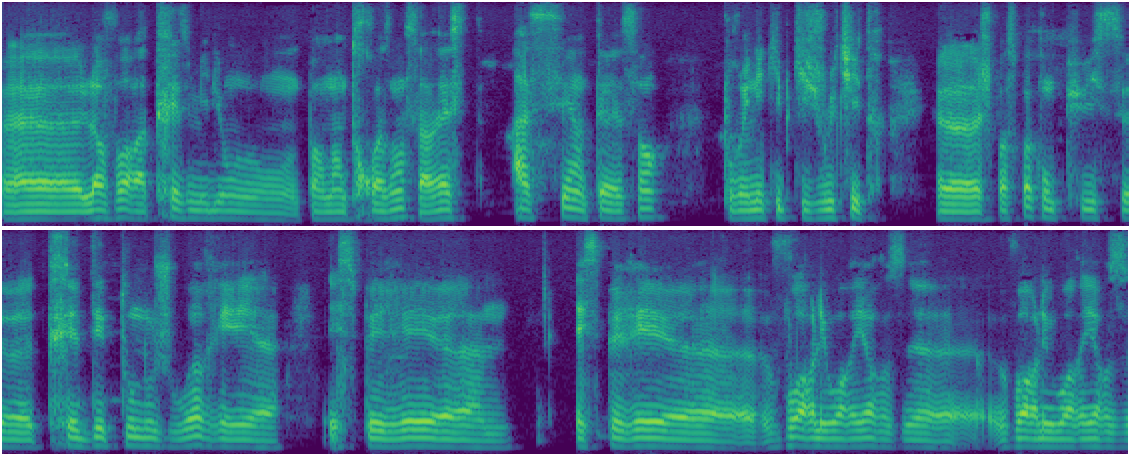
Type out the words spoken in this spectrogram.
Euh, l'avoir à 13 millions pendant trois ans, ça reste assez intéressant pour une équipe qui joue le titre. Euh, je pense pas qu'on puisse euh, trader tous nos joueurs et espérer espérer voir les Warriors voir les Warriors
